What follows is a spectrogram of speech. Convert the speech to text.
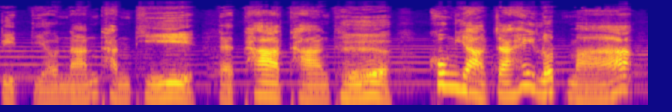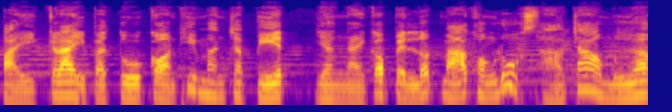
ปิดเดี๋ยวนั้นทันที แต่ท่าทางเธอคงอยากจะให้รถม้าไปใกล้ประตูก่อนที่มันจะปิด ยังไงก็เป็นรถม้าของลูกสาวเจ้าเมือง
